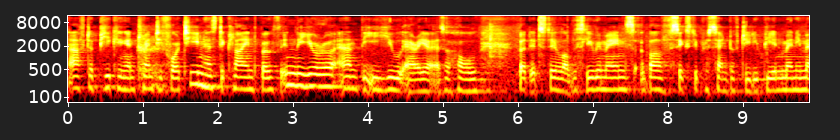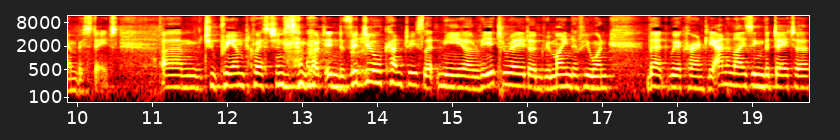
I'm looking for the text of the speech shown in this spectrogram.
after peaking in 2014 has declined both in the euro and the EU area as a whole, but it still obviously remains above 60% of GDP in many member states. Um, to preempt questions about individual countries, let me uh, reiterate and remind everyone that we are currently analyzing the data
